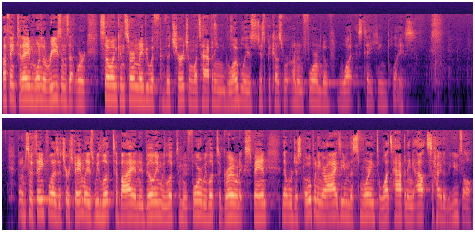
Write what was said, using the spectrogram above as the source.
I think today one of the reasons that we're so unconcerned maybe with the church and what's happening globally is just because we're uninformed of what is taking place. But I'm so thankful as a church family as we look to buy a new building, we look to move forward, we look to grow and expand, that we're just opening our eyes even this morning to what's happening outside of Utah.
